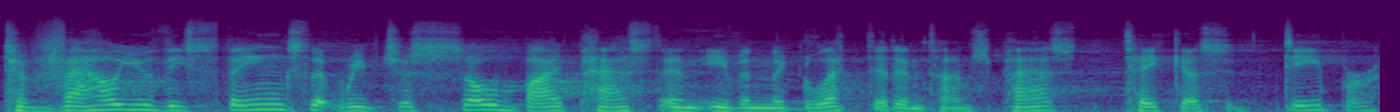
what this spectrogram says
to value these things that we've just so bypassed and even neglected in times past. Take us deeper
